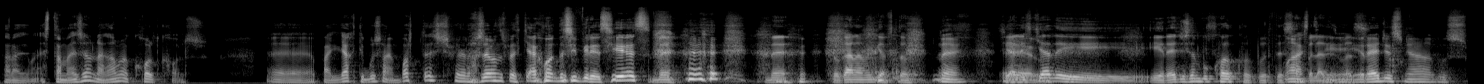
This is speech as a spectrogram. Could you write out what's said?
παράδειγμα, σταματήσαμε να κάνουμε cold calls. Ε, παλιά χτυπούσαμε πόρτες και περάσαμε τους παιδιά τις υπηρεσίες. ναι, ναι, το κάναμε και αυτό. ναι. Και η αλήθεια η, η Regis είναι που κόλκορ που ήρθε σαν πελάτες μας. Η Regis μια από τους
